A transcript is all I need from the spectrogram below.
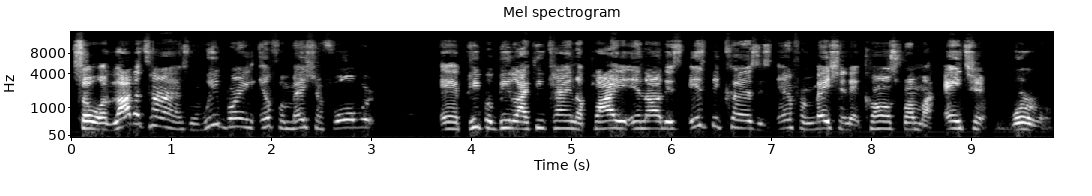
So a lot of times when we bring information forward and people be like you can't apply it in all this, it's because it's information that comes from an ancient world.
